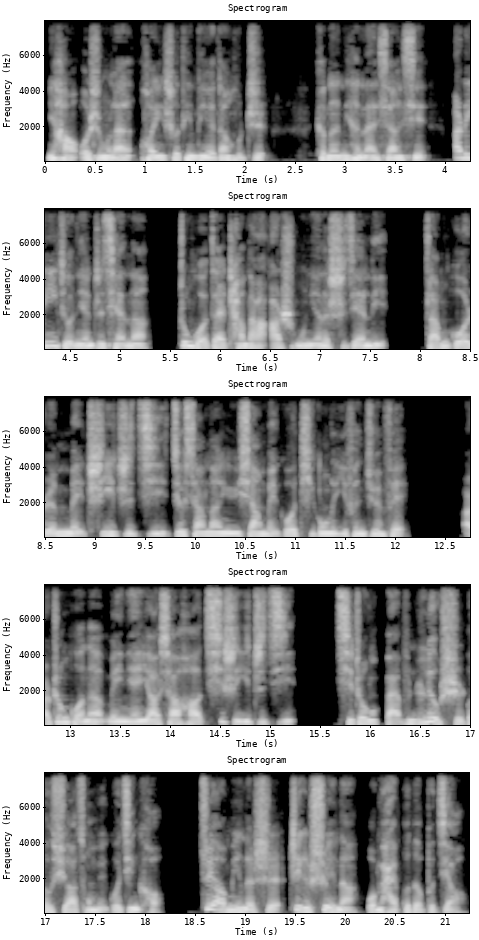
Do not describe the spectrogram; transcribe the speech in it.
你好，我是木兰，欢迎收听订阅当户志。可能你很难相信，二零一九年之前呢，中国在长达二十五年的时间里，咱们国人每吃一只鸡，就相当于向美国提供了一份军费。而中国呢，每年要消耗七十亿只鸡，其中百分之六十都需要从美国进口。最要命的是，这个税呢，我们还不得不交。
